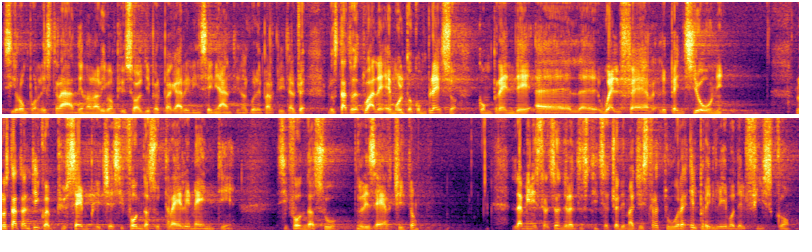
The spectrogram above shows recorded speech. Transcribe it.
si rompono le strade, non arrivano più i soldi per pagare gli insegnanti in alcune parti d'Italia, cioè lo Stato attuale è molto complesso, comprende eh, il welfare, le pensioni. Lo Stato antico è più semplice, si fonda su tre elementi, si fonda sull'esercito, l'amministrazione della giustizia, cioè le magistrature, e il prelievo del fisco.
